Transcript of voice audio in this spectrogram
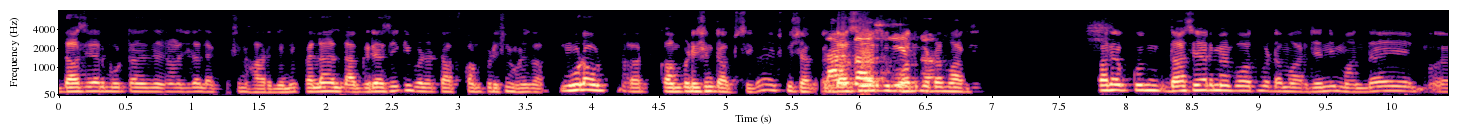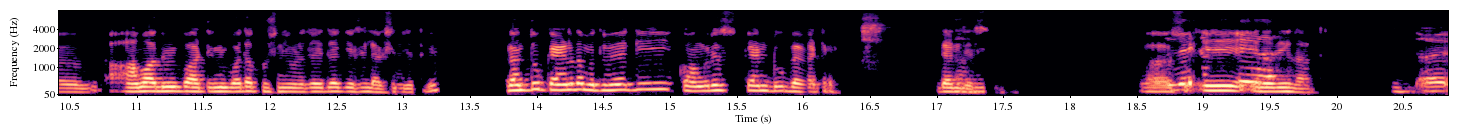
10000 ਵੋਟਾਂ ਦੇ ਨਾਲ ਜਿਹੜਾ ਇਲੈਕਸ਼ਨ ਹਾਰ ਗਏ ਨੇ। ਪਹਿਲਾਂ ਲੱਗ ਰਿਹਾ ਸੀ ਕਿ ਬੜਾ ਟਫ ਕੰਪੀਟੀਸ਼ਨ ਹੋਏਗਾ। ਨੋ ਡਾਊਟ ਕੰਪੀਟੀਸ਼ਨ ਟਫ ਸੀਗਾ 'ਚ ਕੋਈ ਸ਼ੱਕ ਲੱਗਦਾ 10000 ਸੀ ਕੋਈ ਬਹੁਤ। ਵੱਡਾ ਮਾਰਜਨ ਪਰ ਕੋਈ 10000 ਮੈਂ ਬਹੁਤ ਵੱਡਾ ਮਾਰਜਨ ਨਹੀਂ ਮੰਨਦਾ ਇਹ ਆਮ ਆਦਮੀ ਪਾਰਟੀ ਨੂੰ ਬਹੁਤਾ ਖੁਸ਼ ਨਹੀਂ ਹੋਣਾ ਚਾਹੀਦਾ ਕਿ ਅਸੀਂ ਇਲੈਕਸ਼ਨ ਜਿੱਤ ਗਏ। ਪਰੰਤੂ ਕਹਿਣ ਦਾ ਮਤਲਬ ਹੈ ਕਿ Congress can do better than this ਇਹ ਇਹ- ਇਹਨਾਂ ਦੇ ਹਾਲਾਤ ਅਹ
